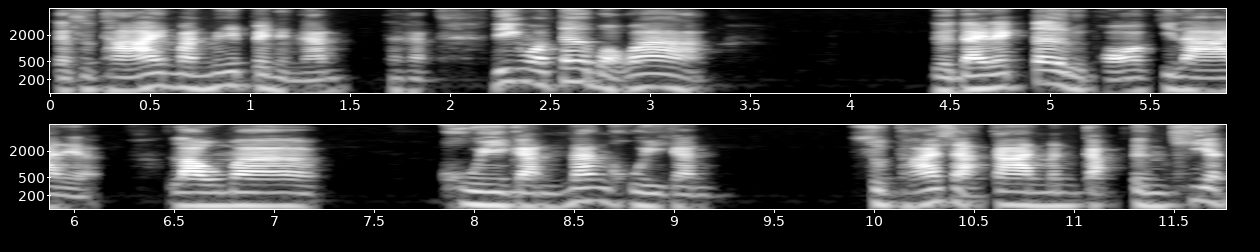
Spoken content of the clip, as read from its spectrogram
แต่สุดท้ายมันไม่ได้เป็นอย่างนั้นนะครับดิงวอเตอร์บอกว่าเดอะดีเลกเตอร์หรือพอกีฬาเนี่ย เรามาคุยกันนั่งคุยกัน สุดท้ายสถานการณ์มันกลับตึงเครียด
